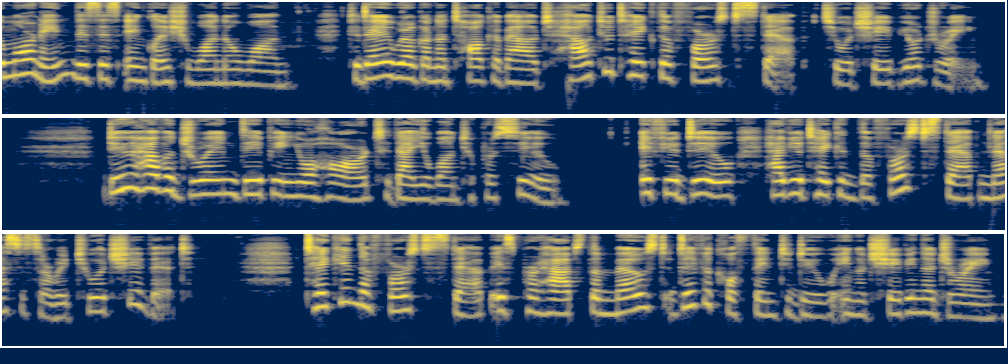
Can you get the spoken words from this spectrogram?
Good morning. This is English 101. Today we are going to talk about how to take the first step to achieve your dream. Do you have a dream deep in your heart that you want to pursue? If you do, have you taken the first step necessary to achieve it? Taking the first step is perhaps the most difficult thing to do in achieving a dream.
